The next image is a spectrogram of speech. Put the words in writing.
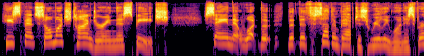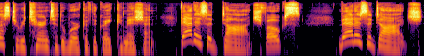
He spent so much time during this speech saying that what the, the, the Southern Baptists really want is for us to return to the work of the Great Commission. That is a dodge, folks. That is a dodge.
